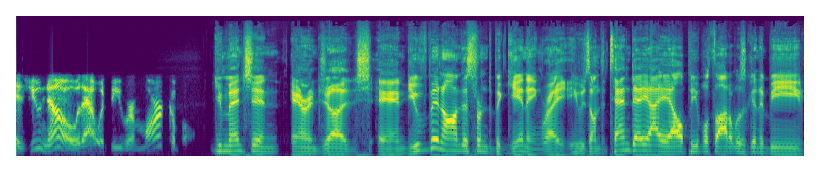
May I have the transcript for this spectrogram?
as you know, that would be remarkable. You mentioned Aaron Judge, and you've been on this from the beginning, right? He was on the 10 day IL. People thought it was going to be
